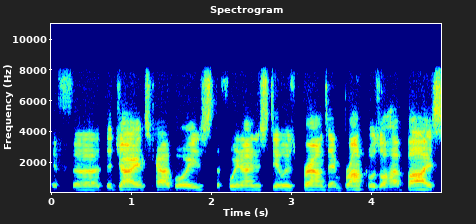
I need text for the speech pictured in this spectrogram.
If uh, the Giants, Cowboys, the 49ers, Steelers, Browns, and Broncos all have buys.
